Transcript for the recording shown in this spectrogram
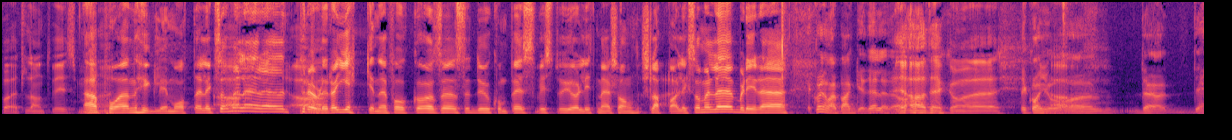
på et eller annet vis. Men, Ja, På en hyggelig måte, liksom? Eller eh, prøver dere å jekke ned folk? Og så, så du, kompis, hvis du gjør litt mer sånn slapp av, liksom? Eller blir det Det kan jo være begge deler. Det, ja, det kan være det kan jo det, det,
